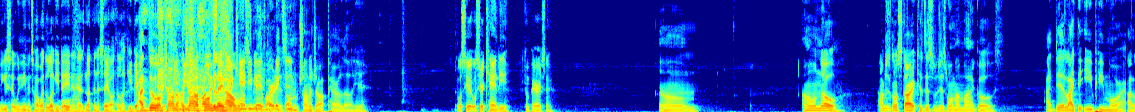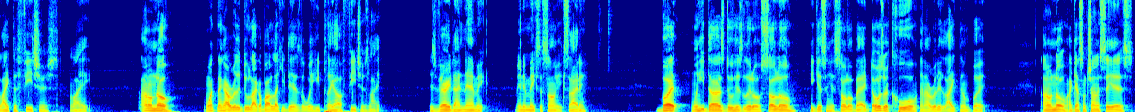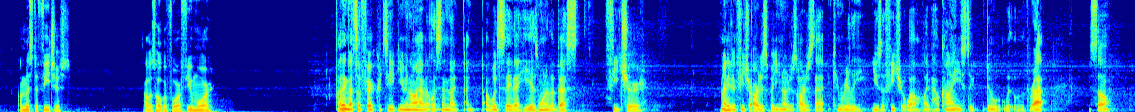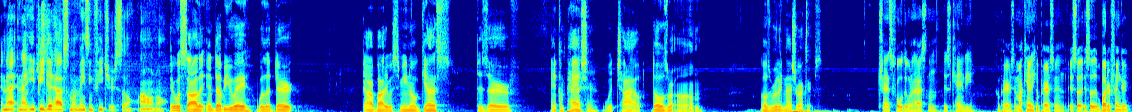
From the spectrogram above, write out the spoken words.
Nigga said we didn't even talk about the Lucky Daye and it has nothing to say about the Lucky Daye. I do. I'm trying to. I'm trying to about formulate how I is the to Candy speak mid about verdict this. I'm, in? I'm trying to draw a parallel here. What's your What's your candy comparison? Um, I don't know. I'm just gonna start because this was just where my mind goes. I did like the EP more. I like the features. Like, I don't know. One thing I really do like about Lucky Daye is the way he play off features. Like, it's very dynamic, and it makes the song exciting. But when he does do his little solo, he gets in his solo bag. Those are cool, and I really like them. But I don't know. I guess I'm trying to say is I missed the features. I was hoping for a few more. I think that's a fair critique, even though I haven't listened. I, I I would say that he is one of the best feature, not even feature artists, but you know, just artists that can really use a feature well, like how Kanye used to do with, with rap. So, and that and that EP did have some amazing features. So I don't know. It was solid. NWA, with Lil Durk, God Body with Smino, Guess, Deserve, and Compassion with Chiiild. Those were um those were really nice records. Chance folded when I asked him his candy comparison. My candy comparison, it's a it's a Butterfinger.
